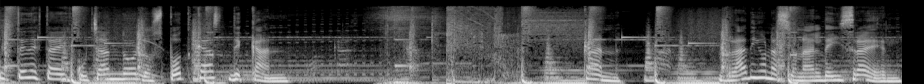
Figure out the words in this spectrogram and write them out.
Usted está escuchando los podcasts de CAN. CAN, Radio Nacional de Israel.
